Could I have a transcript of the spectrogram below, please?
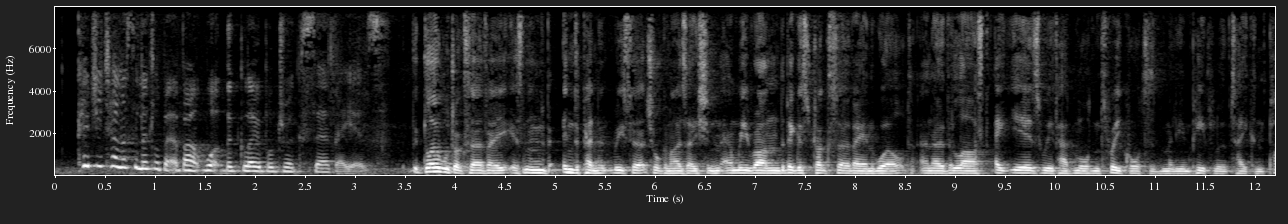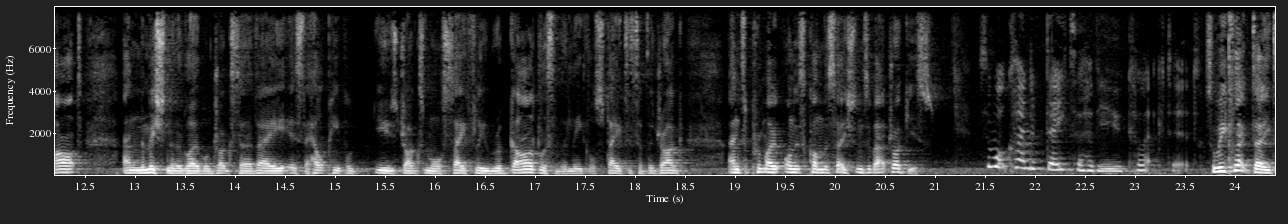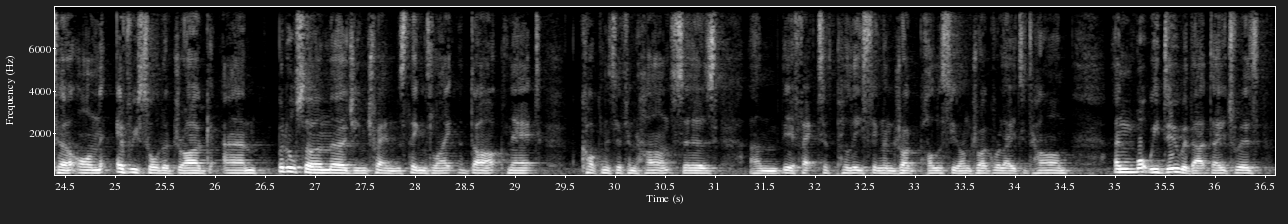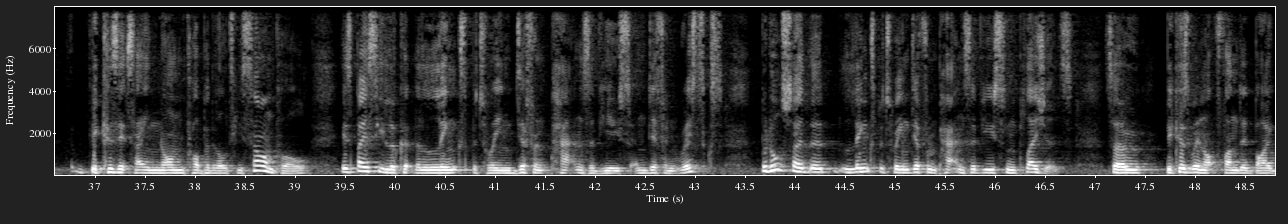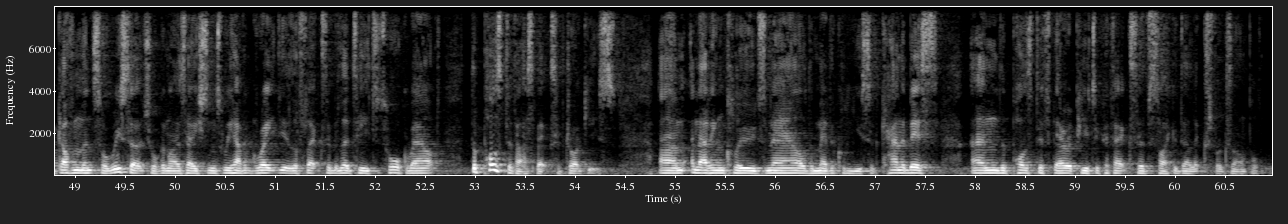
Tell us a little bit about what the Global Drug Survey is? The Global Drug Survey is an independent research organisation, and we run the biggest drug survey in the world. And over the last eight years, we've had more than three quarters of a million people who have taken part. And the mission of the Global Drug Survey is to help people use drugs more safely, regardless of the legal status of the drug, and to promote honest conversations about drug use. So, what kind of data have you collected? So, we collect data on every sort of drug, um, but also emerging trends, things like the dark net, cognitive enhancers, um, the effect of policing and drug policy on drug related harm. And what we do with that data is because it's a non probability sample, is basically look at the links between different patterns of use and different risks, but also the links between different patterns of use and pleasures. So, because we're not funded by governments or research organisations, we have a great deal of flexibility to talk about the positive aspects of drug use. Um, and that includes now the medical use of cannabis and the positive therapeutic effects of psychedelics, for example.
